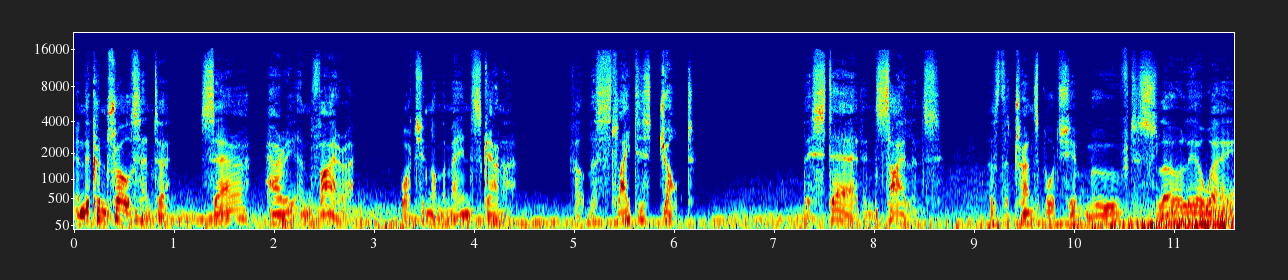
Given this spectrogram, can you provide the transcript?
In the control center, Sarah, Harry, and Vira, watching on the main scanner, felt the slightest jolt. They stared in silence as the transport ship moved slowly away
